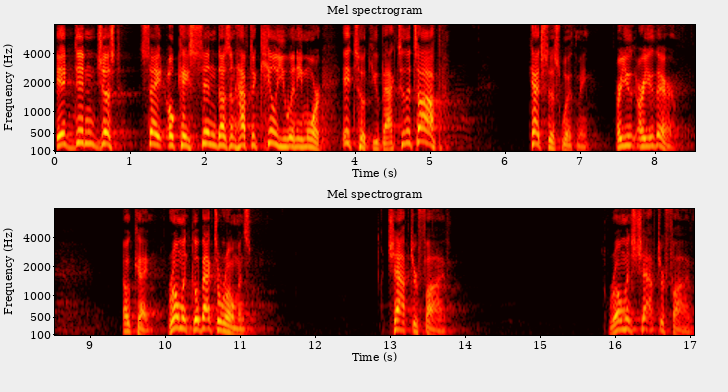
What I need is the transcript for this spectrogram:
It didn't just say, okay, sin doesn't have to kill you anymore. It took you back to the top. Catch this with me. Are you, are you there? Okay. Roman, go back to Romans chapter 5. Romans chapter 5.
